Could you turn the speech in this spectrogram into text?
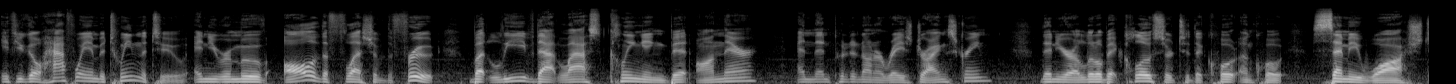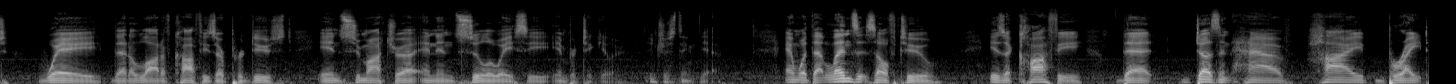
If you go halfway in between the two and you remove all of the flesh of the fruit, but leave that last clinging bit on there, and then put it on a raised drying screen, then you're a little bit closer to the quote unquote semi washed way that a lot of coffees are produced in Sumatra and in Sulawesi in particular. Interesting. Yeah. And what that lends itself to is a coffee that doesn't have high, bright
